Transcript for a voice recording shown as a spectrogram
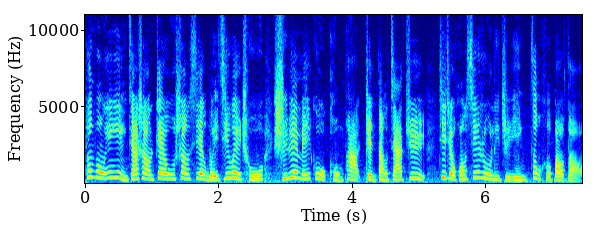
通膨阴影加上债务上限危机未除，十月美股恐怕震荡加剧。记者黄心如、李芷莹综合报道。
